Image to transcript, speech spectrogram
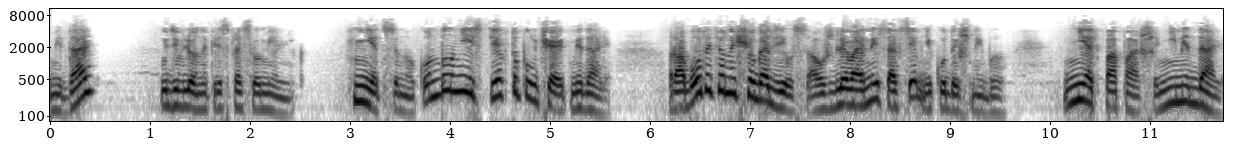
«Медаль?» — удивленно переспросил Мельник. «Нет, сынок, он был не из тех, кто получает медали. Работать он еще годился, а уж для войны совсем никудышный был». «Нет, папаша, не медаль»,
